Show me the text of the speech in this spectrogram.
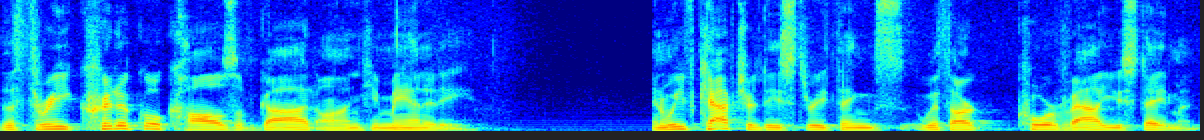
the three critical calls of God on humanity. And we've captured these three things with our core value statement.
